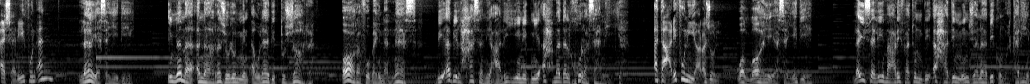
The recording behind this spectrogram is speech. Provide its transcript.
أشريف أنت؟ لا يا سيدي إنما أنا رجل من أولاد التجار. أعرف بين الناس بأبي الحسن علي بن أحمد الخرساني. أتعرفني يا رجل؟ والله يا سيدي ليس لي معرفة بأحد من جنابكم الكريم.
